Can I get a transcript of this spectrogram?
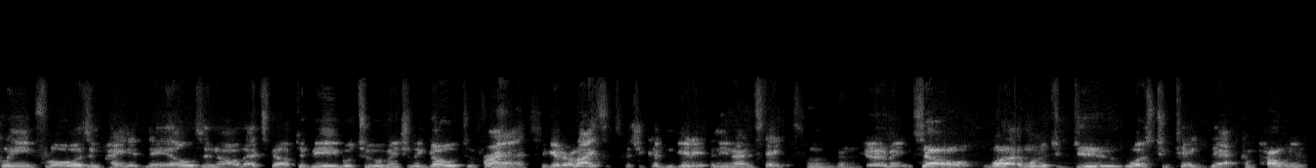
clean floors and painted nails and all that stuff to be able to eventually go to France to get her license because she couldn't get it in the United States. Mm-hmm. You know what I mean? So what I wanted to do was to take that component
